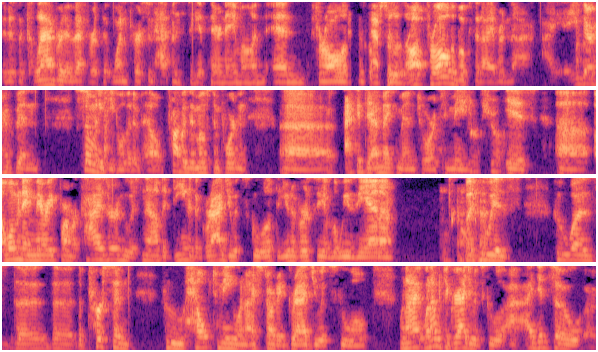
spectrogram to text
it is a collaborative effort that one person happens to get their name on. And for all of the books, absolutely all, for all the books that I have written, I, I, there have been so many people that have helped. Probably the most important uh, academic mentor to me Sure, sure. is uh, a woman named Mary Farmer Kaiser, who is now the dean of the graduate school at the University of Louisiana, but who is who was the the the person who helped me when I started graduate school. When I when I went to graduate school, I, I did so. Uh,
